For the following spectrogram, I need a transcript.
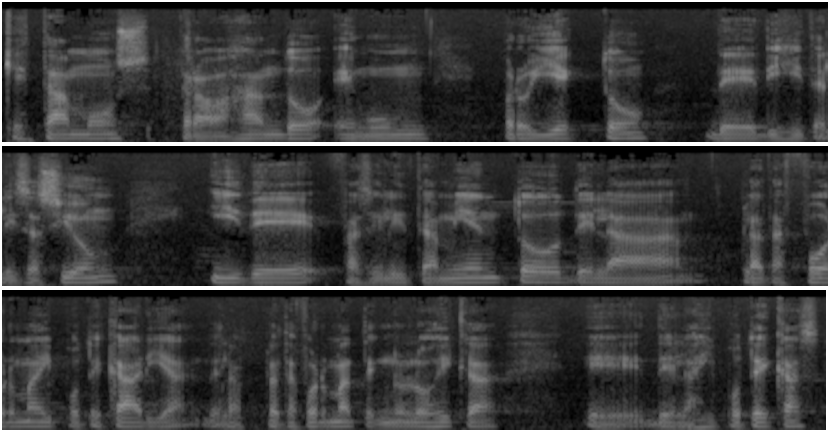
Que estamos trabajando en un proyecto de digitalización y de facilitamiento de la plataforma hipotecaria, de la plataforma tecnológica eh, de las hipotecas,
